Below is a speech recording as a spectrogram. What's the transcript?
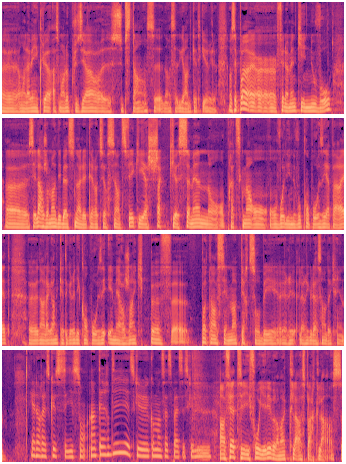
Euh, on avait inclus à, ce moment-là plusieurs euh, substances euh, dans cette grande catégorie-là. Donc, c'est pas un, phénomène qui est nouveau. C'est largement débattu dans la littérature scientifique et à chaque semaine, on, pratiquement, on, voit des nouveaux composés apparaître dans la grande catégorie des composés émergents qui peuvent potentiellement perturber la régulation endocrine. Et alors est-ce que c'est- ils sont interdits? Est-ce que comment ça se passe? Est-ce que En fait, il faut y aller vraiment classe par classe.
